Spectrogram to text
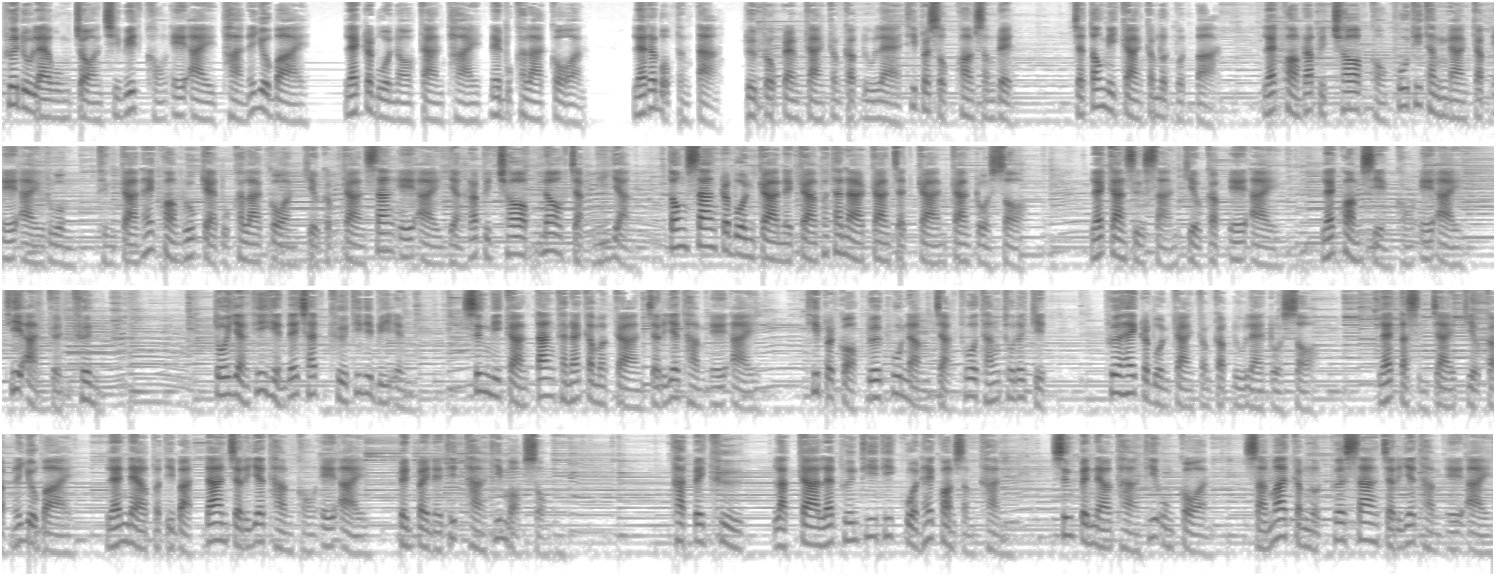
เพื่อดูแลวงจรชีวิตของ AI ผ่านนโยบาย และกระบวนการภายในบุคลากร และระบบต่างๆ โดยโปรแกรมการกำกับดูแลที่ประสบความสำเร็จ จะต้องมีการกำหนดบทบาท และความรับผิดชอบของผู้ที่ทำงานกับ AI รวม ถึงการให้ความรู้แก่บุคลากรเกี่ยวกับการสร้าง AI อย่างรับผิดชอบนอกจากนี้อย่าง ต้องสร้างกระบวนการในการพัฒนาการจัดการการตรวจสอบ และการสื่อสารเกี่ยวกับ AI และความเสี่ยงของ AI ที่อาจเกิดขึ้น ตัวอย่างที่เห็นได้ชัดคือที่ DBM ซึ่งมีการตั้งคณะกรรมการจริยธรรม AI ที่ประกอบด้วยผู้นำจากทั่วทั้งธุรกิจ เพื่อให้กระบวนการกำกับดูแลตรวจสอบ และตัดสินใจเกี่ยวกับนโยบาย และแนวปฏิบัติด้านจริยธรรมของ AI เป็นไปในทิศทางที่เหมาะสม ถัดไปคือ หลักการและพื้นที่ที่ควรให้ความสำคัญ ซึ่งเป็นแนวทางที่องค์กร สามารถกำหนดเพื่อสร้างจริยธรรม AI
